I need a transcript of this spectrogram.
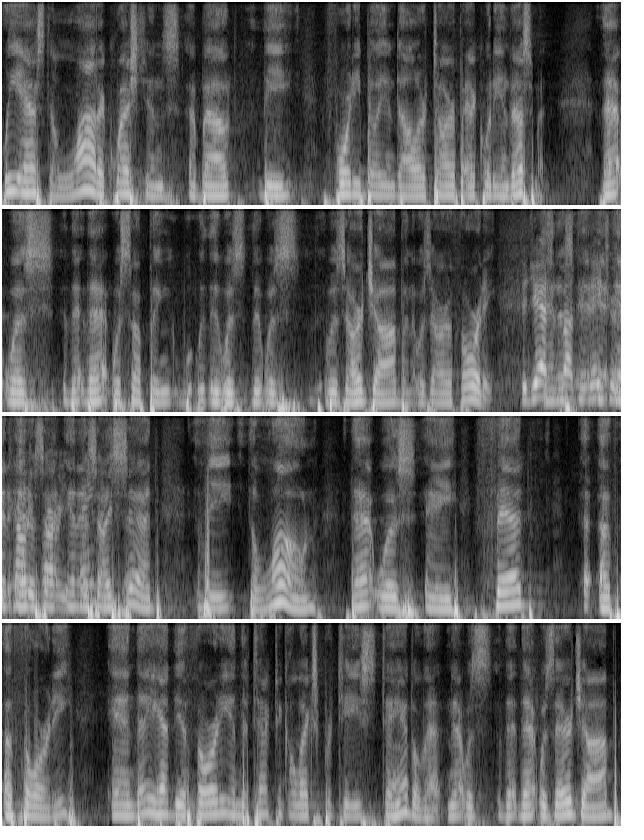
we asked a lot of questions about the $40 billion TARP equity investment. That was, that that was something, that was, that was, it was our job and it was our authority. Did you ask And about as- the nature of the and- and as I- And as I said, the, the loan, that was a Fed uh, authority, and they had the authority and the technical expertise to handle that. And that was, that that was their job,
